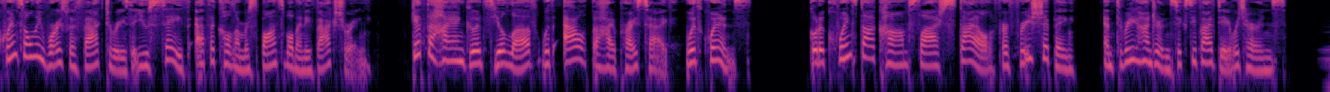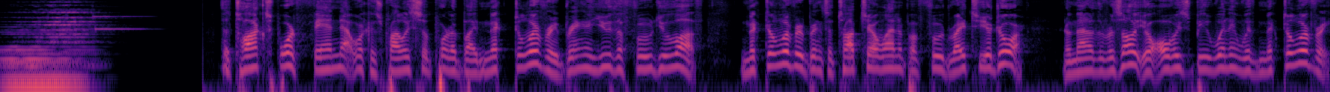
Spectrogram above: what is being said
Quince only works with factories that use safe, ethical, and responsible manufacturing. Get the high-end goods you'll love without the high price tag with Quince. Go to quince.com/style for free shipping and 365-day returns. The Talk Sport Fan Network is proudly supported by McDelivery, bringing you the food you love. McDelivery brings a top-tier lineup of food right to your door. No matter the result, you'll always be winning with McDelivery.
